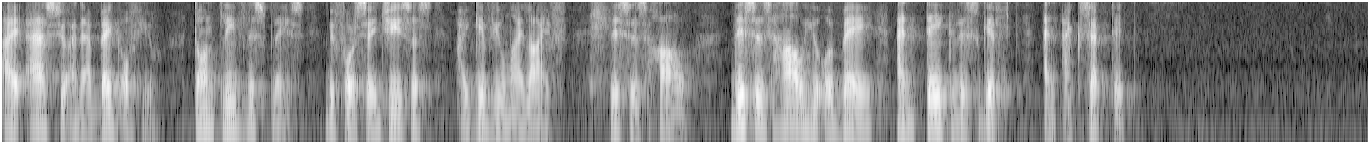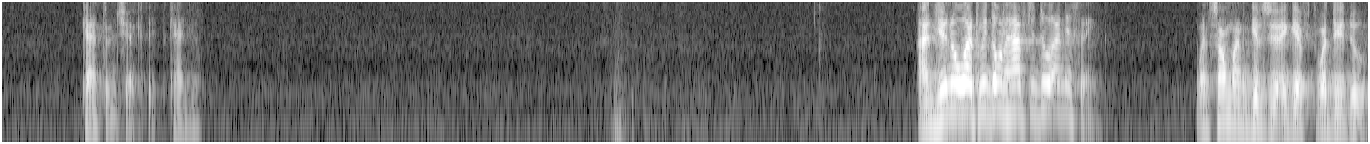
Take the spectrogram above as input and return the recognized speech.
I ask you and I beg of you, don't leave this place before say, Jesus, I give you my life. This is how, this is how you obey and take this gift and accept it. Can't reject it, can you? And you know what? We don't have to do anything. When someone gives you a gift, what do you do?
